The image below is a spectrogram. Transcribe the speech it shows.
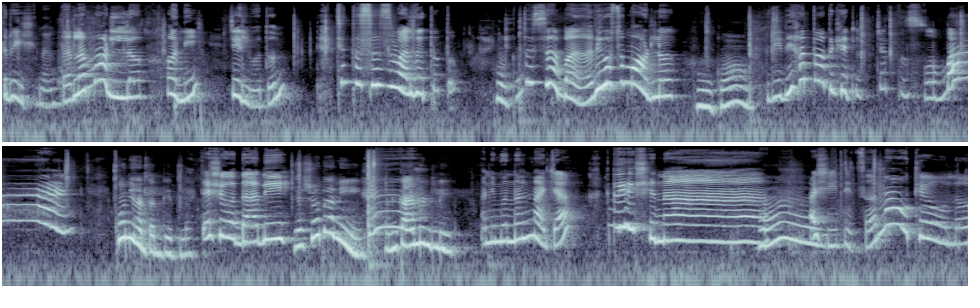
कृष्ण त्याला मारलं आणि जेलमधून तसंच मारत होतं हो का? तसं बारा दिवस मारलं. हो का? दीदी हातात घेतलं. तसं. कोणी हातात घेतलं? ते शोधाली यशोदानी? आणि काय म्हटली? आणि म्हणाल माझ्या कृष्णा. अशी तिचं नाव ठेवलं.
